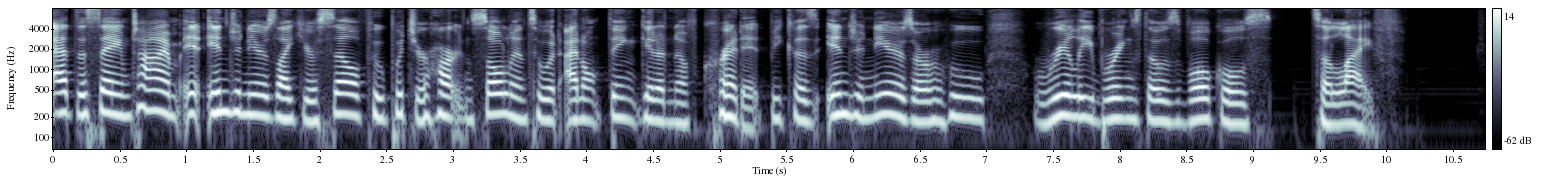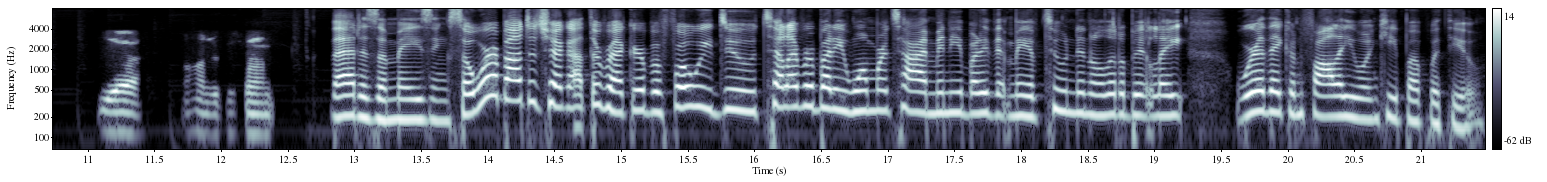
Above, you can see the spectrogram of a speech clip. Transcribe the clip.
at the same time, engineers like yourself who put your heart and soul into it, I don't think get enough credit because engineers are who really brings those vocals to life. Yeah, 100%. That is amazing. So we're about to check out the record. Before we do, tell everybody one more time, anybody that may have tuned in a little bit late, where they can follow you and keep up with you.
